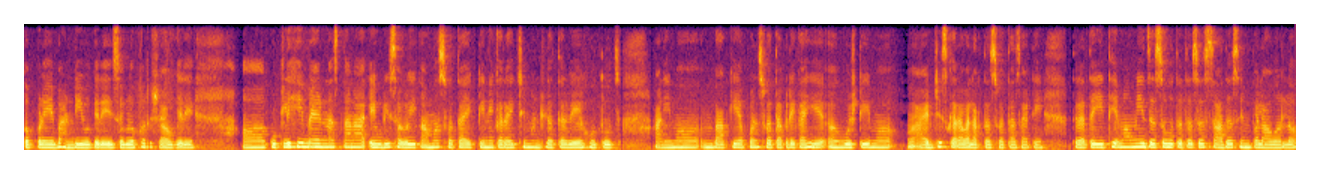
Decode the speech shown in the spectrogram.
कपडे भांडी वगैरे सगळं फरशा वगैरे. कुठलीही वेळ नसताना एवढी सगळी कामं स्वतः एकटीने करायची म्हटलं तर वेळ होतोच. आणि मग बाकी आपण स्वतःकडे काही गोष्टी मग ॲडजस्ट कराव्या लागतात स्वतःसाठी. तर आता इथे मग मी जसं होतं तसं साधं सिंपल आवरलं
